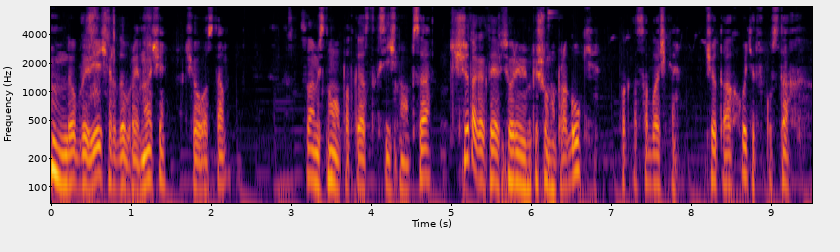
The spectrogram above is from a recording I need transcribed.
добрый вечер, доброй ночи. Что у вас там? С вами снова подкаст «Токсичного пса». Что-то как-то я все время пишу на прогулке, пока собачка что-то охотит в кустах.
